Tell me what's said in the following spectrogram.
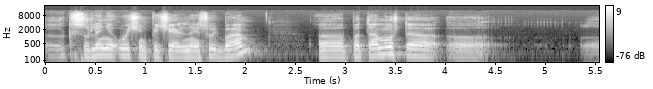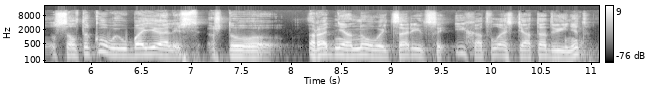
э, к сожалению, очень печальная судьба, потому что Салтыковы убоялись, что родня новой царицы их от власти отодвинет –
